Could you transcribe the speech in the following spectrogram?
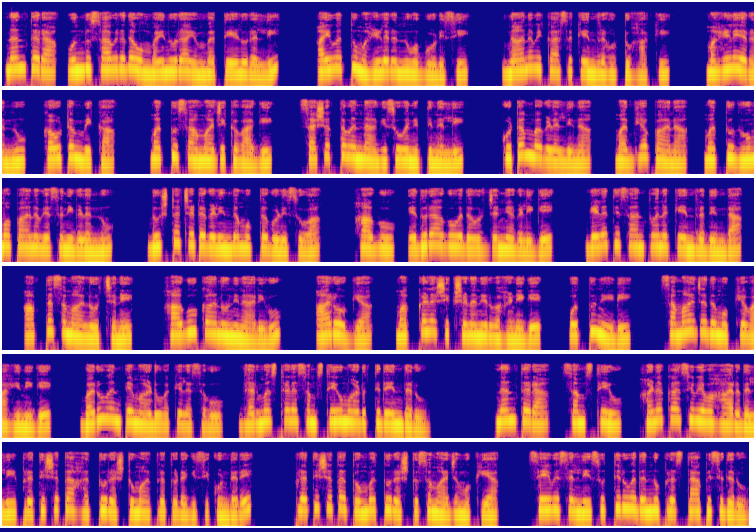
ನಂತರ ಒಂದು ಸಾವಿರದ ಒಂಬೈನೂರ ಎಂಬತ್ತೇಳರಲ್ಲಿ ಐವತ್ತು ಮಹಿಳೆಯರನ್ನು ಒಗ್ಗೂಡಿಸಿ ಜ್ಞಾನ ವಿಕಾಸ ಕೇಂದ್ರ ಹುಟ್ಟುಹಾಕಿ ಮಹಿಳೆಯರನ್ನು ಕೌಟುಂಬಿಕ ಮತ್ತು ಸಾಮಾಜಿಕವಾಗಿ ಸಶಕ್ತವನ್ನಾಗಿಸುವ ನಿಟ್ಟಿನಲ್ಲಿ ಕುಟುಂಬಗಳಲ್ಲಿನ ಮದ್ಯಪಾನ ಮತ್ತು ಧೂಮಪಾನ ವ್ಯಸನಿಗಳನ್ನು ದುಷ್ಟಚಟಗಳಿಂದ ಮುಕ್ತಗೊಳಿಸುವ ಹಾಗೂ ಎದುರಾಗುವ ದೌರ್ಜನ್ಯಗಳಿಗೆ ಗೆಳತಿ ಸಾಂತ್ವನ ಕೇಂದ್ರದಿಂದ ಆಪ್ತ ಸಮಾಲೋಚನೆ ಹಾಗೂ ಕಾನೂನಿನ ಅರಿವು ಆರೋಗ್ಯ, ಮಕ್ಕಳ ಶಿಕ್ಷಣ ನಿರ್ವಹಣೆಗೆ ಒತ್ತು ನೀಡಿ ಸಮಾಜದ ಮುಖ್ಯವಾಹಿನಿಗೆ ಬರುವಂತೆ ಮಾಡುವ ಕೆಲಸವು ಧರ್ಮಸ್ಥಳ ಸಂಸ್ಥೆಯು ಮಾಡುತ್ತಿದೆ ಎಂದರು. ನಂತರ ಸಂಸ್ಥೆಯು ಹಣಕಾಸು ವ್ಯವಹಾರದಲ್ಲಿ ಪ್ರತಿಶತ ಹತ್ತರಷ್ಟು ಮಾತ್ರ ತೊಡಗಿಸಿಕೊಂಡರೆ ಪ್ರತಿಶತ ತೊಂಬತ್ತರಷ್ಟು ಸಮಾಜಮುಖಿಯ ಸೇವೆ ಸಲ್ಲಿಸುತ್ತಿರುವುದನ್ನು ಪ್ರಸ್ತಾಪಿಸಿದರು.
